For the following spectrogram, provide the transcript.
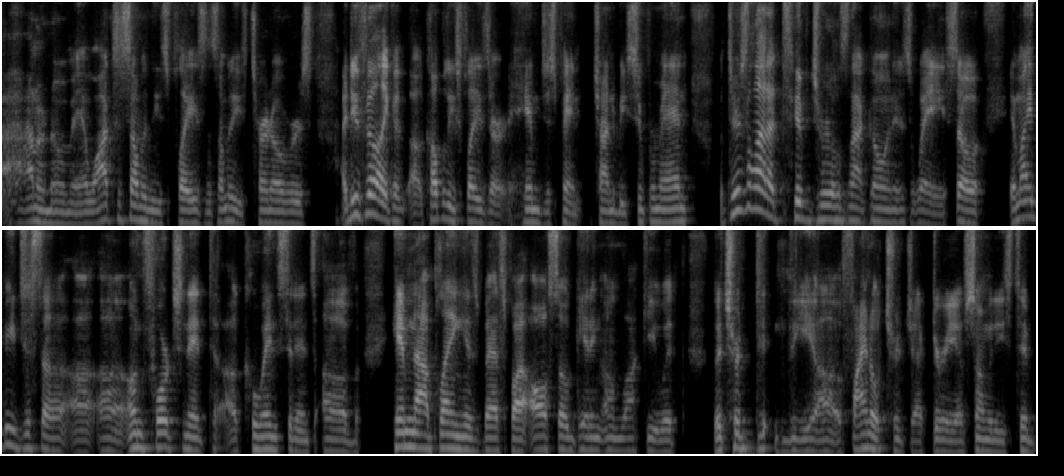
I don't know, man. Watching some of these plays and some of these turnovers, I do feel like a, a couple of these plays are him just paying, trying to be Superman. But there's a lot of tip drills not going his way, so it might be just a, a, a unfortunate uh, coincidence of him not playing his best, but also getting unlucky with the tra- the uh, final trajectory of some of these tip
